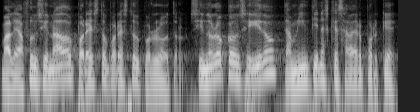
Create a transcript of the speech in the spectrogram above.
Vale, ha funcionado por esto, por esto y por lo otro. Si no lo he conseguido, también tienes que saber por qué.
